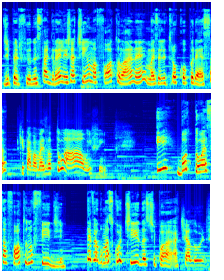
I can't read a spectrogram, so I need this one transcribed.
de perfil no Instagram. Ele já tinha uma foto lá, né? Mas ele trocou por essa, que tava mais atual, enfim. E botou essa foto no feed. Teve algumas curtidas, tipo a, a tia Lourdes.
